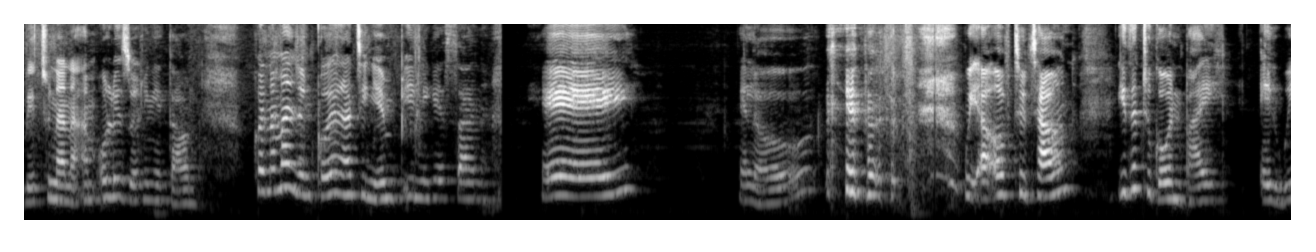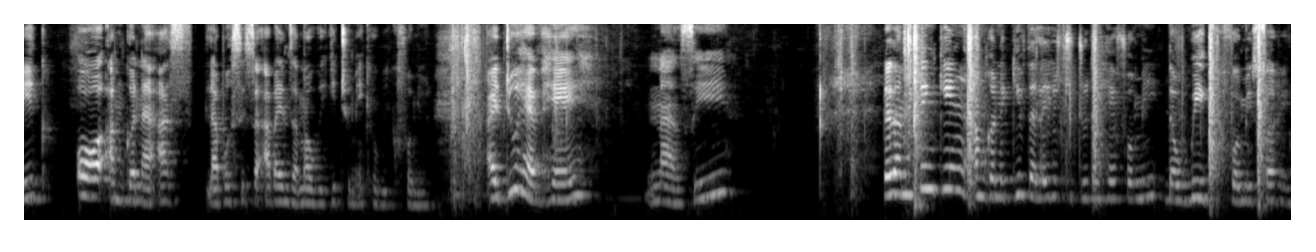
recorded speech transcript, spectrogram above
bethunana I'm always wearing a gown. Khona manje ngigqoke ngathi ngempini ke sana. Hey. Hello. we are off to town either to go and buy a wig or I'm gonna ask labo sisa abayenza ama wigi to make a wig for me. I do have hair nazi but I'm thinking I'm gonna give the lady to do the hair for me, the wig for me, sorry.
